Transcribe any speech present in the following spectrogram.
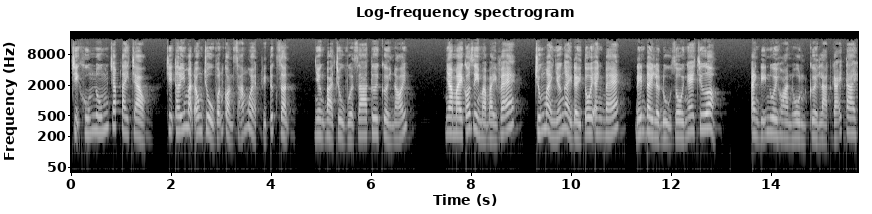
Chị khúm núm chắp tay chào. Chị thấy mặt ông chủ vẫn còn xám ngoẹt vì tức giận. Nhưng bà chủ vừa ra tươi cười nói. Nhà mày có gì mà bày vẽ? Chúng mày nhớ ngày đầy tôi anh bé. Đến đây là đủ rồi nghe chưa? Anh đĩ nuôi hoàn hồn cười lạt gãi tai.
